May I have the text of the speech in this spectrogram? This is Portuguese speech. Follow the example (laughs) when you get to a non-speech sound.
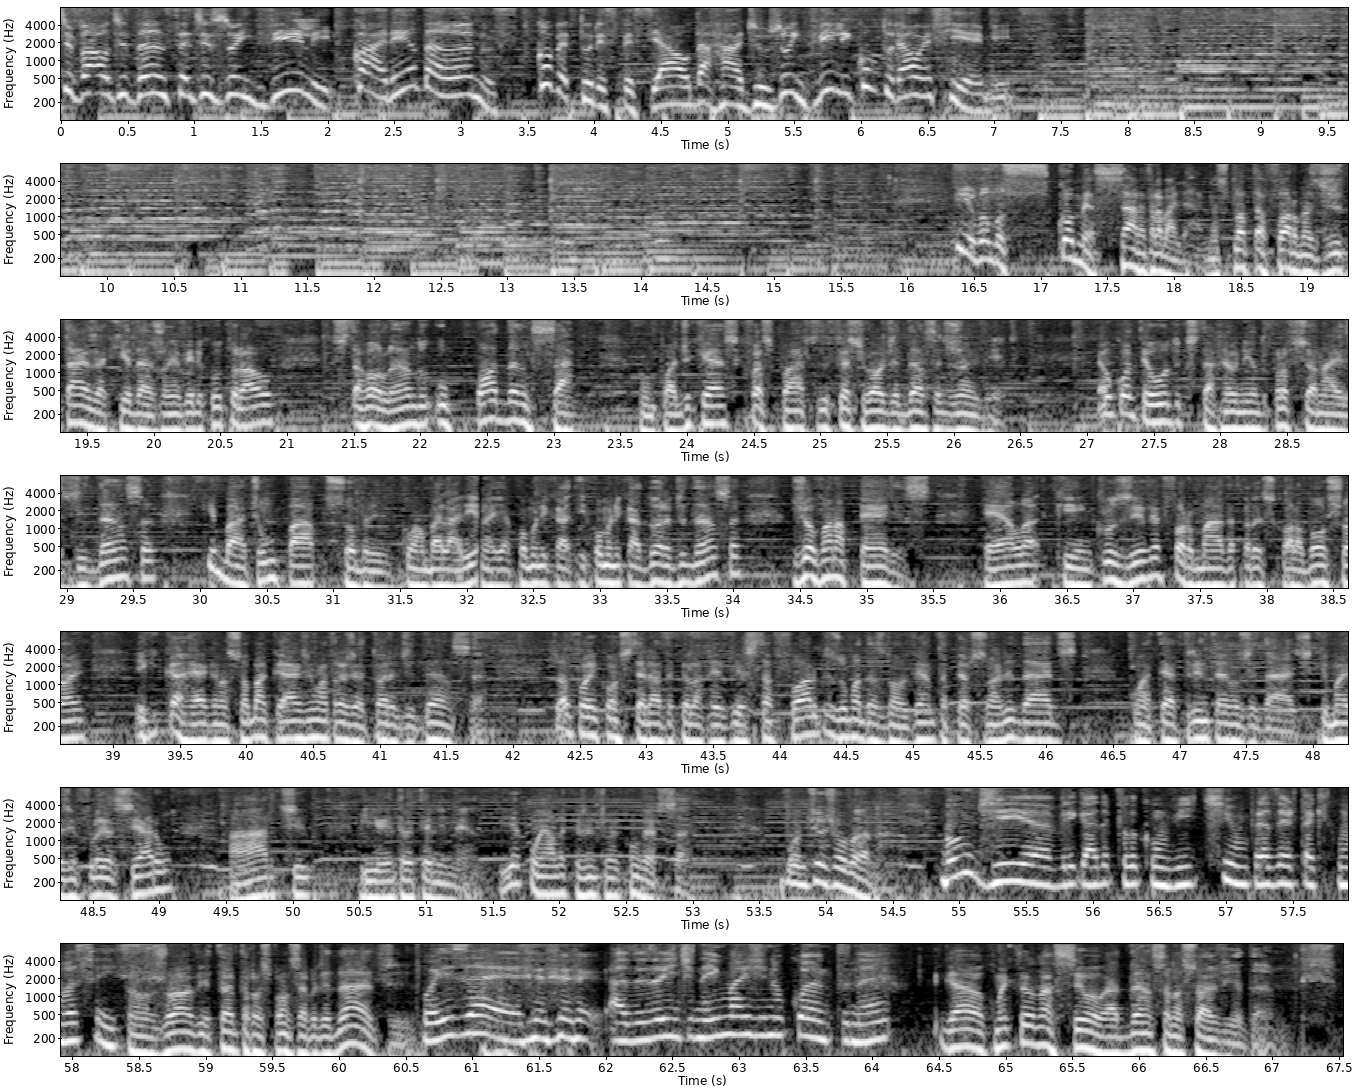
Festival de Dança de Joinville, 40 anos. Cobertura especial da Rádio Joinville Cultural FM. E vamos começar a trabalhar. Nas plataformas digitais aqui da Joinville Cultural está rolando o Pó Dançar, um podcast que faz parte do Festival de Dança de Joinville. É um conteúdo que está reunindo profissionais de dança que bate um papo sobre com a bailarina e a comunica, e comunicadora de dança Giovana Pérez. Ela que inclusive é formada pela Escola Bolshoi e que carrega na sua bagagem uma trajetória de dança. Já foi considerada pela revista Forbes uma das 90 personalidades com até 30 anos de idade que mais influenciaram a arte e o entretenimento. E é com ela que a gente vai conversar. Bom dia, Giovana. Bom dia, obrigada pelo convite. Um prazer estar aqui com vocês. Tão jovem, tanta responsabilidade. Pois é, (laughs) às vezes a gente nem imagina o quanto, né? Legal. Como é que nasceu a dança na sua vida?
